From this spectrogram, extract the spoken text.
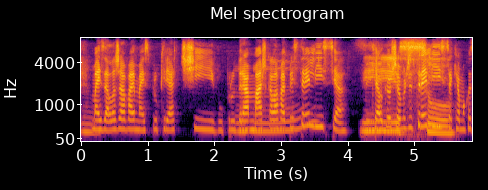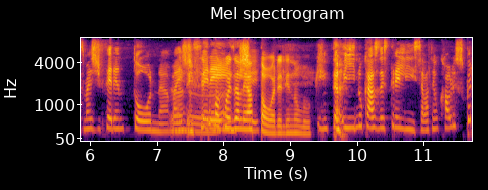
Hum. mas ela já vai mais pro criativo, pro dramático, ela vai pra Uhum. estrelícia. Sim. Que é o que eu chamo de estrelícia, que é uma coisa mais diferentona, mais Uhum. Tem diferente. sempre uma coisa aleatória ali no look. Então, e no caso da estrelícia, ela tem um caule super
